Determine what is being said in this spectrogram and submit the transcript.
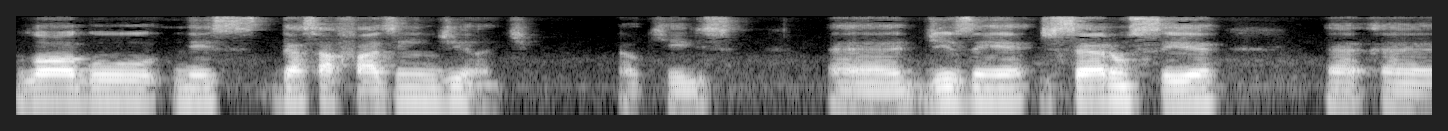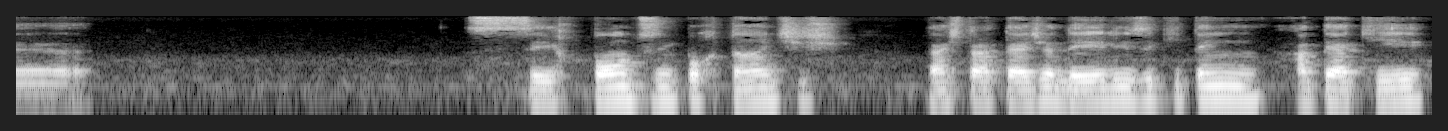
logo nesse, dessa fase em diante. É o que eles é, dizem, disseram ser, é, é, ser pontos importantes da estratégia deles e que tem até aqui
